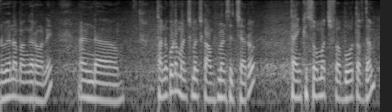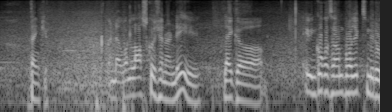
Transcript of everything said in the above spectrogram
నువ్వేనా బంగారం అని. అండ్ తను కూడా మంచి మంచి కాంప్లిమెంట్స్ ఇచ్చారు. Thank you so much for both of them thank you and one last question అండి. లైక్ ఇంకొక సెవెన్ ప్రాజెక్ట్స్ మీరు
